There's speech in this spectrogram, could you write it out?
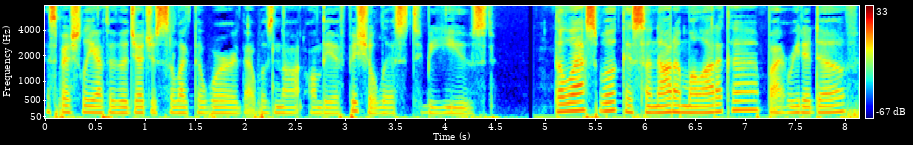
especially after the judges select a word that was not on the official list to be used. The last book is Sonata Mulattica by Rita Dove.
